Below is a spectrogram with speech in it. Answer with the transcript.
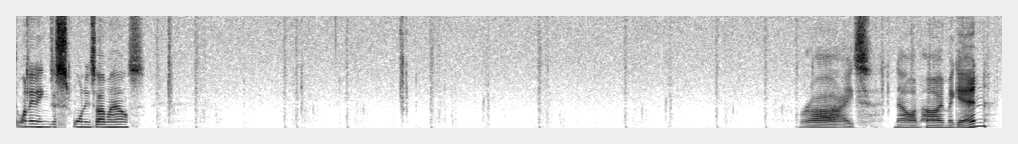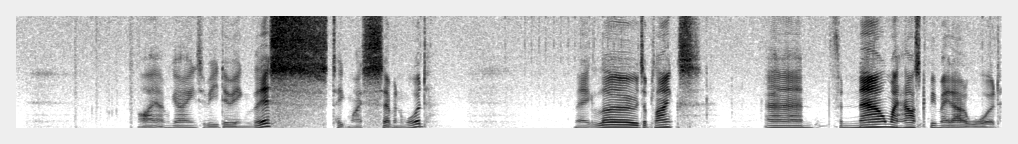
Don't want anything just spawn inside my house. Right, now I'm home again. I am going to be doing this. Take my seven wood. Make loads of planks. And for now, my house can be made out of wood.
